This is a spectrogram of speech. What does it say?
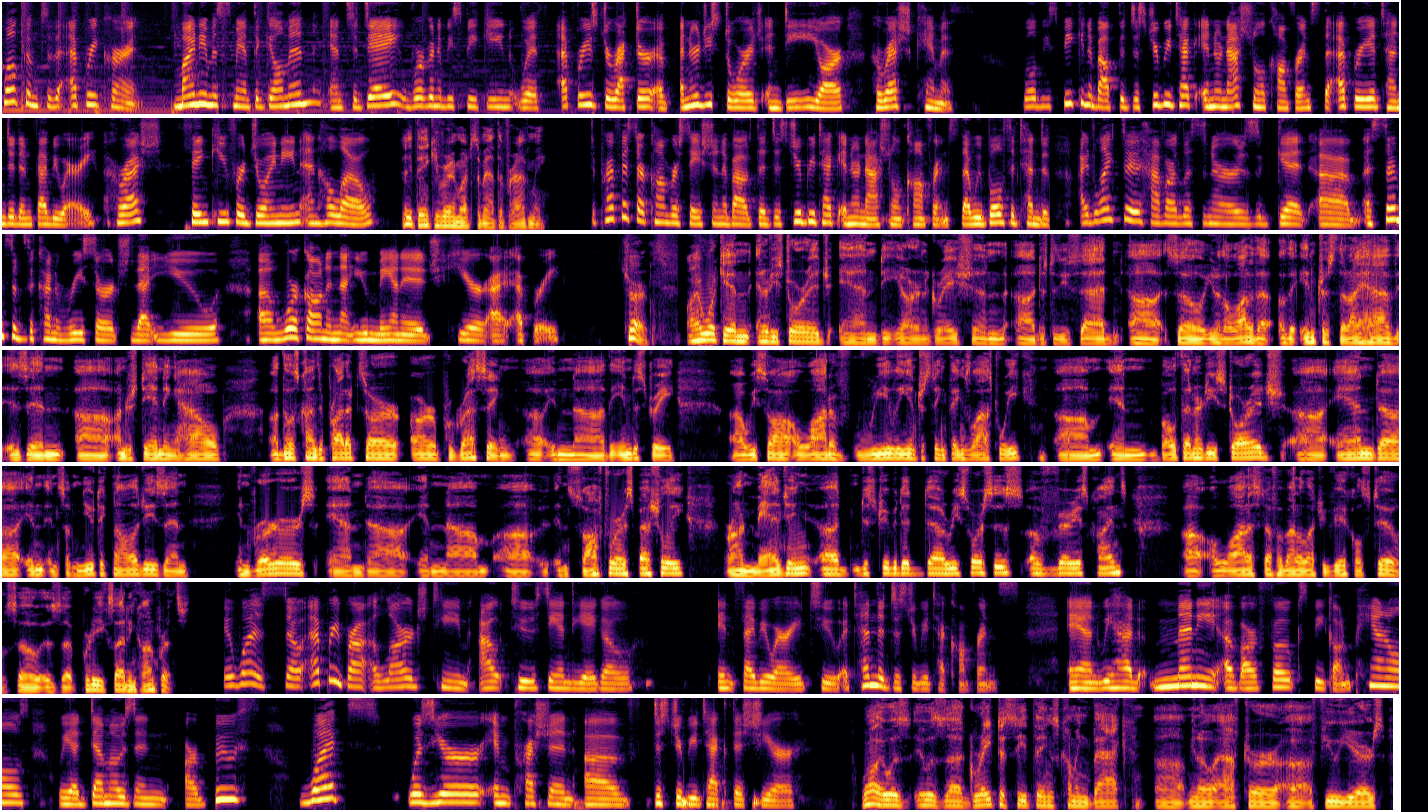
Welcome to the EPRI Current. My name is Samantha Gilman, and today we're going to be speaking with EPRI's Director of Energy Storage and DER, Haresh Kamath. We'll be speaking about the Distributech International Conference that EPRI attended in February. Haresh, thank you for joining, and hello. Hey, thank you very much, Samantha, for having me. To preface our conversation about the Distributech International Conference that we both attended, I'd like to have our listeners get um, a sense of the kind of research that you um, work on and that you manage here at EPRI. Sure. I work in energy storage and DER integration, uh, just as you said. Uh, so, you know, the, a lot of the, of the interest that I have is in uh, understanding how uh, those kinds of products are, are progressing uh, in uh, the industry. Uh, we saw a lot of really interesting things last week um, in both energy storage uh, and uh, in, in some new technologies and inverters and uh, in um, uh, in software, especially around managing uh, distributed resources of various kinds. a lot of stuff about electric vehicles too. So it was a pretty exciting conference. It was. So EPRI brought a large team out to San Diego in February to attend the Distributech conference. And we had many of our folks speak on panels. We had demos in our booth. What was your impression of Distributech this year? Well, it was it was uh, great to see things coming back. Uh, you know, after uh, a few years,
